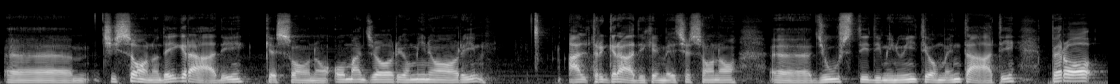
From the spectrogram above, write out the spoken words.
Eh, ci sono dei gradi che sono o maggiori o minori, altri gradi che invece sono eh, giusti, diminuiti aumentati, però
